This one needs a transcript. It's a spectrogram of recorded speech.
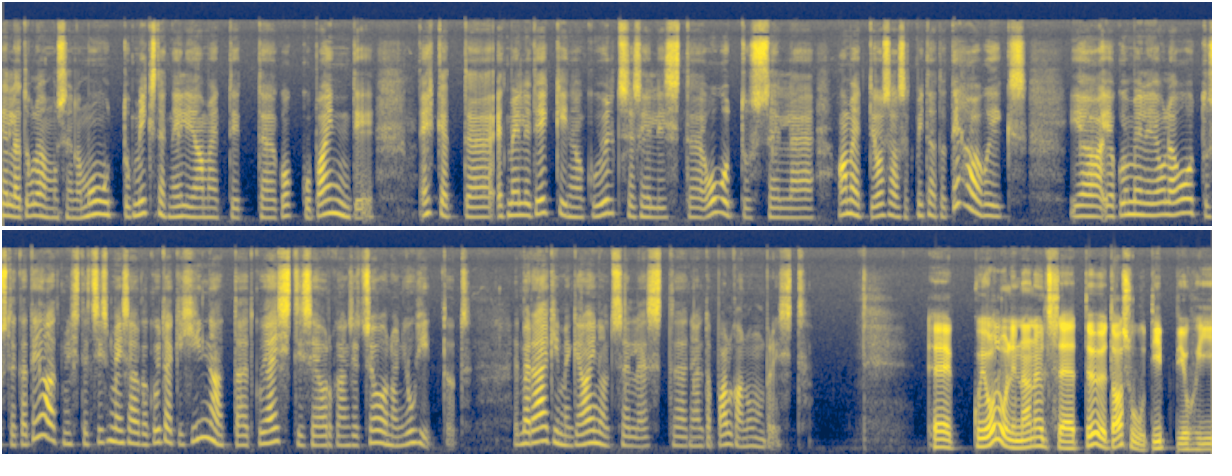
selle tulemusena muutub, miks need neli ametit kokku pandi ehk et, et meil ei teki nagu üldse sellist ootust selle ameti osas, et mida ta teha võiks, ja, ja kui meil ei ole ootust ega teadmist, et siis me ei saa ka kuidagi hinnata, et kui hästi see organisatsioon on juhitud. et me räägimegi ainult sellest nii-öelda palganumbrist e, kui oluline on üldse töötasu tippjuhi,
